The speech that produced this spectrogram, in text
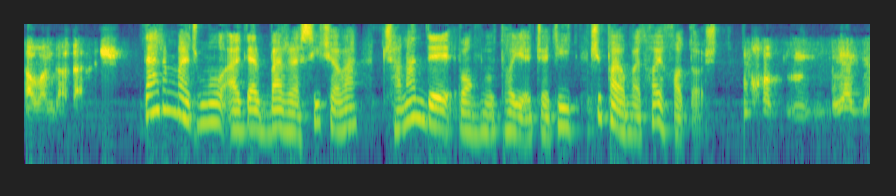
تاوان دادنش. در مجموع اگر بررسی شود چلند بانکنوت های جدید چی پیامدهای خواهد داشت؟ خب یک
